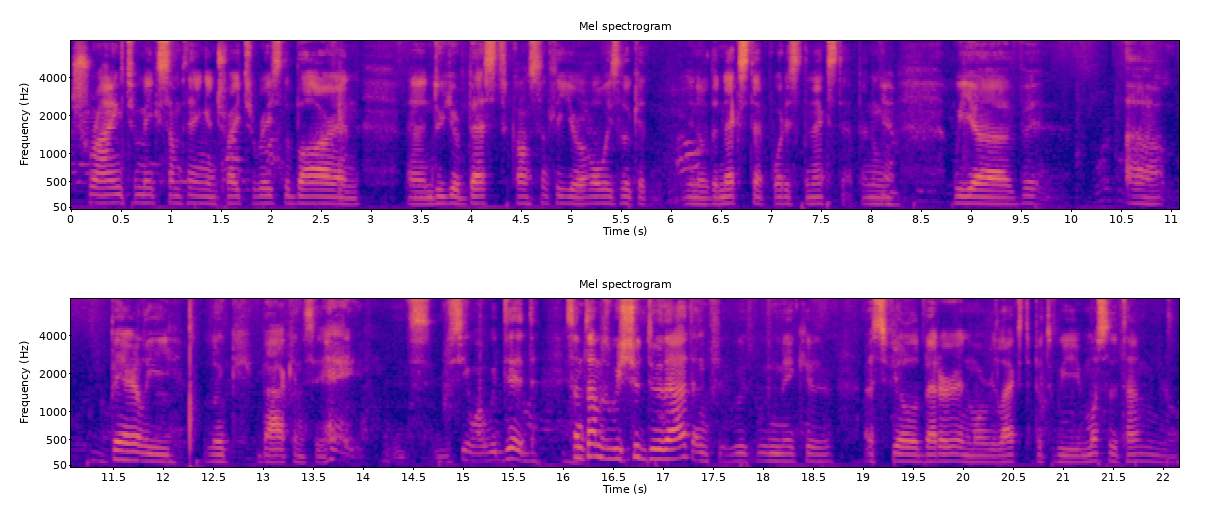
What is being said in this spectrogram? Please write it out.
trying to make something and try to raise the bar and and do your best constantly, you always look at you know the next step. What is the next step? And Yeah. we uh, v- uh, barely look back and say, "Hey, it's, you see what we did." Sometimes we should do that, and f- would would make uh, us feel better and more relaxed. But we most of the time, you know,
